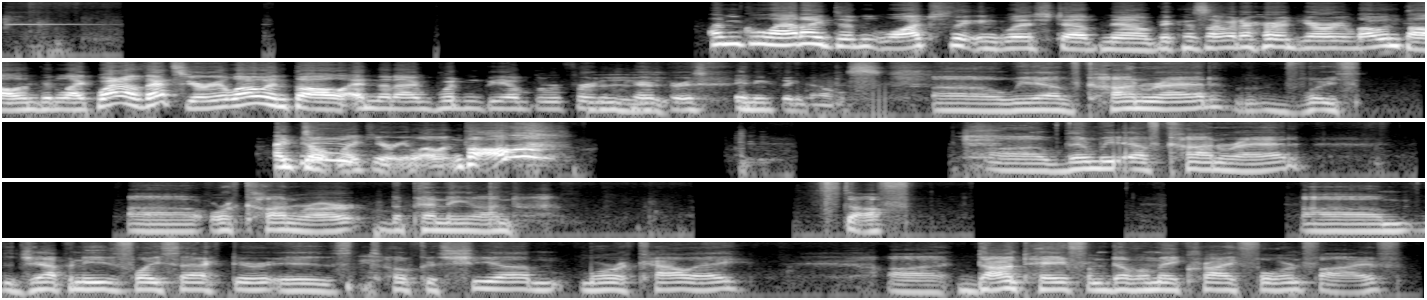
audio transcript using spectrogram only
I'm glad I didn't watch the English dub now because I would have heard Yuri Lowenthal and been like, wow, that's Yuri Lowenthal, and then I wouldn't be able to refer to the character as anything else. Uh, we have Conrad, voice. I don't Yeah. like Yuri Lowenthal. Uh, then we have Conrad, uh, or Conrart, depending on stuff. Um, the Japanese voice actor is Toshiyuki Morikawa. Uh, Dante from Devil May Cry 4 and 5.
